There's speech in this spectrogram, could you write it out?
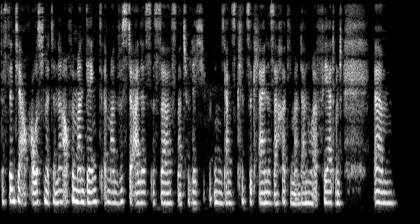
das sind ja auch Ausschnitte. Ne? Auch wenn man denkt, äh, man wüsste alles, ist das natürlich eine ganz klitzekleine Sache, die man da nur erfährt. Und ähm,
